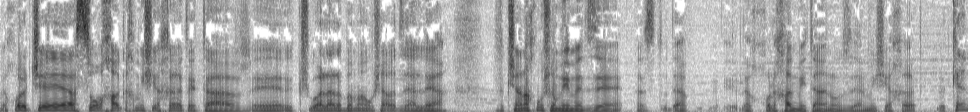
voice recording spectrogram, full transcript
ויכול להיות שעשור אחר כך מישהי אחרת הייתה, וכשהוא עלה לבמה הוא שר את זה עליה. וכשאנחנו שומעים את זה, אז אתה יודע, לכל אחד מאיתנו זה על מישהי אחרת. וכן,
